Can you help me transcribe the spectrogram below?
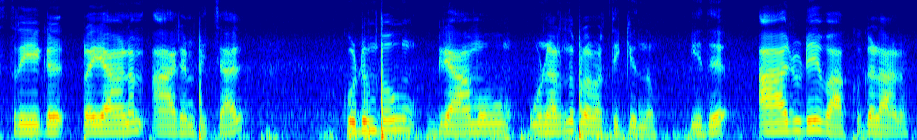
സ്ത്രീകൾ പ്രയാണം ആരംഭിച്ചാൽ കുടുംബവും ഗ്രാമവും ഉണർന്നു പ്രവർത്തിക്കുന്നു. ഇത് ആരുടെ വാക്കുകളാണ്?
